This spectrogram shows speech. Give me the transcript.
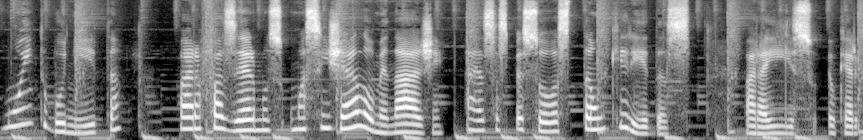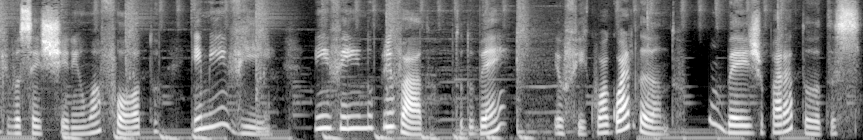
muito bonita para fazermos uma singela homenagem a essas pessoas tão queridas. Para isso, eu quero que vocês tirem uma foto e me enviem. Me enviem no privado, tudo bem? Eu fico aguardando. Um beijo para todos.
